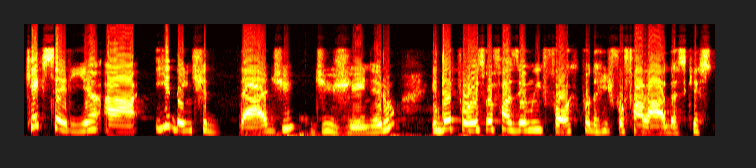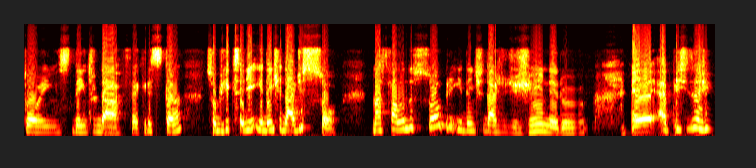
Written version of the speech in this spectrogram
que seria a identidade identidade de gênero e depois vou fazer um enfoque quando a gente for falar das questões dentro da fé cristã sobre o que seria identidade só. Mas falando sobre identidade de gênero, é, é preciso a gente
